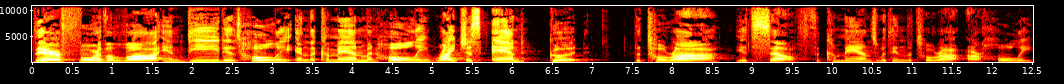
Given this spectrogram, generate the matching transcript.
Therefore, the law indeed is holy, and the commandment holy, righteous, and good. The Torah itself, the commands within the Torah, are holy,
